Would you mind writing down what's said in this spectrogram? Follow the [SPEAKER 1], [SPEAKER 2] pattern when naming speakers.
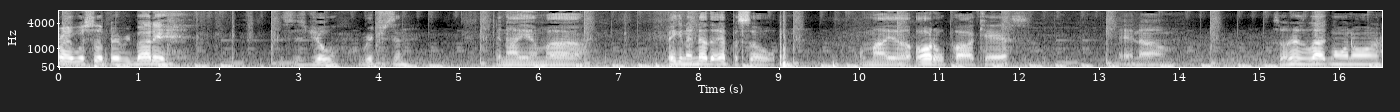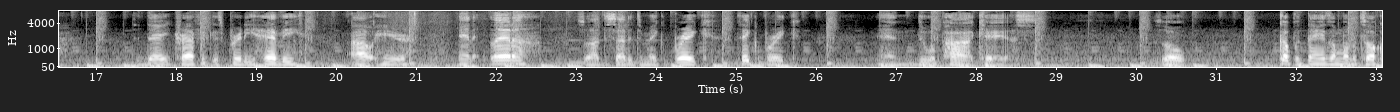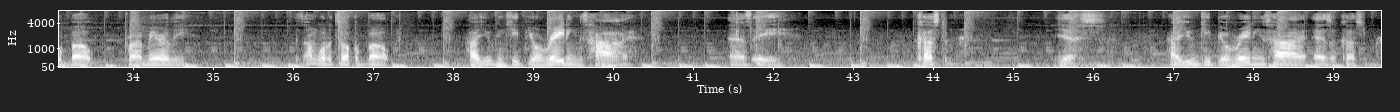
[SPEAKER 1] right, what's up, everybody? This is Joe Richardson, and I am uh, making another episode on my uh, auto podcast. And um, so there's a lot going on today. Traffic is pretty heavy out here in Atlanta, so I decided to make a break, take a break, and do a podcast. So, a couple of things I'm going to talk about primarily is I'm going to talk about how you can keep your ratings high as a customer. Yes, how you can keep your ratings high as a customer.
